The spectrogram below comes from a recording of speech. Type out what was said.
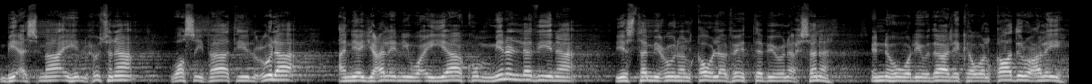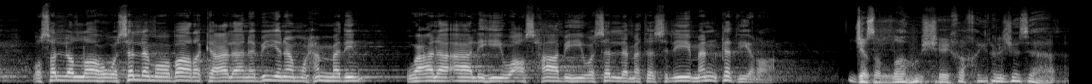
بأسمائه الحسنى وصفاته العلى أن يجعلني وإياكم من الذين يستمعون القول فيتبعون أحسنه. إنه ولي ذلك والقادر عليه. وصلى الله وسلم وبارك على نبينا محمد وعلى آله وأصحابه وسلم تسليما كثيرا. جزى الله الشيخ خير الجزاء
